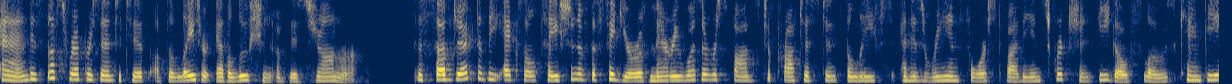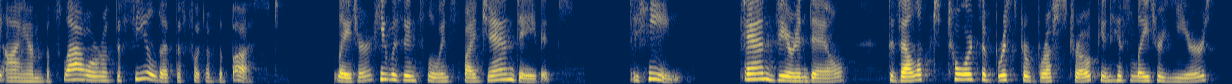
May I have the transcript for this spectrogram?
and is thus representative of the later evolution of this genre. The subject of the exaltation of the figure of Mary was a response to Protestant beliefs and is reinforced by the inscription Ego flos campi I am the flower of the field at the foot of the bust. Later he was influenced by Jan Davids. Deheen. Van Verendael developed towards a brisker brushstroke in his later years,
